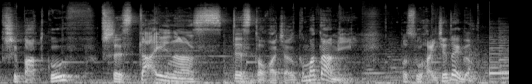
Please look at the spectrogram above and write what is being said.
przypadków, przestali nas testować alkomatami. Posłuchajcie tego.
